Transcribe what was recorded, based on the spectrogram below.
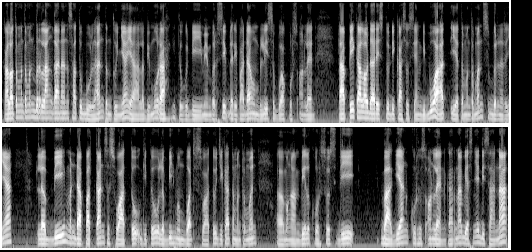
Kalau teman-teman berlangganan satu bulan, tentunya ya lebih murah gitu di membership daripada membeli sebuah kurs online. Tapi kalau dari studi kasus yang dibuat, ya teman-teman sebenarnya lebih mendapatkan sesuatu gitu, lebih membuat sesuatu jika teman-teman uh, mengambil kursus di bagian kursus online karena biasanya di sana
